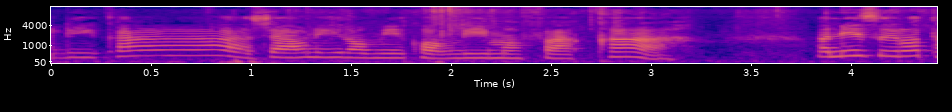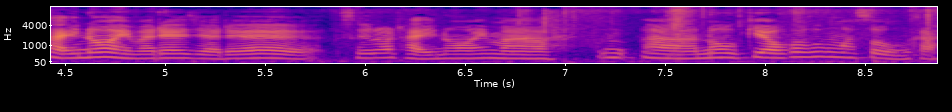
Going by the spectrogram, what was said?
วัสดีค่ะ เช้านี้เรามีของดีมาฝากค่ะ วันนี้ซื้อรถไถน้อยมาเด้อจ้ะเด้อซื้อรถไถน้อยมาอ่าโนเกียวก็เพิ่งมาส่งค่ะ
